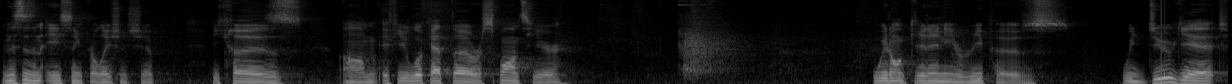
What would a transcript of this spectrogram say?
And this is an async relationship because um, if you look at the response here, we don't get any repos. We do get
